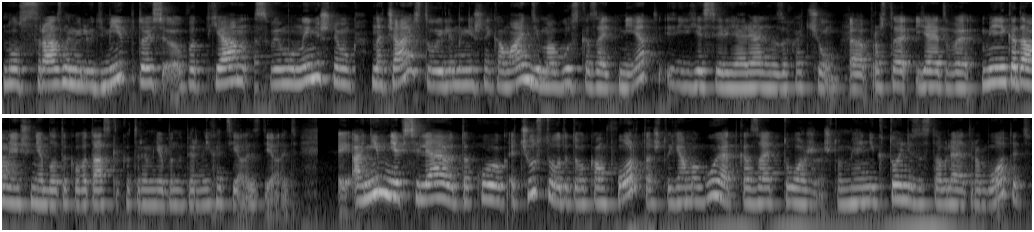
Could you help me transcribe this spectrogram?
ну, с разными людьми. То есть э, вот я своему нынешнему начальству или нынешней команде могу сказать нет, если я реально захочу. Э, Просто я этого... Мне никогда у меня еще не было такого таска, который мне бы, например, не хотелось сделать. э, они мне вселяют такое чувство вот этого комфорта, что я могу и отказать тоже, что меня никто не заставляет работать,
